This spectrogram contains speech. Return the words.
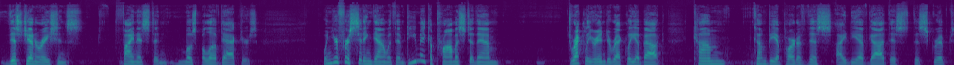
this generation's finest and most beloved actors, when you're first sitting down with them, do you make a promise to them directly or indirectly about come come be a part of this idea I've got, this this script?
